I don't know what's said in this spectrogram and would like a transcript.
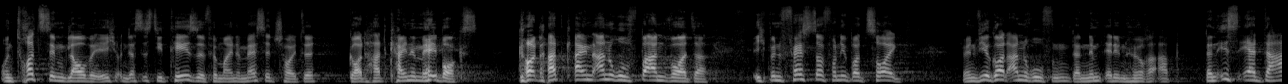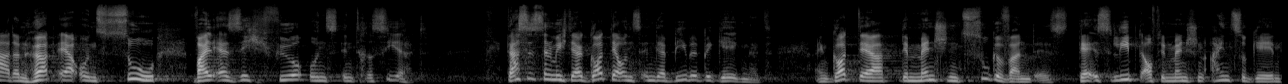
Und trotzdem glaube ich, und das ist die These für meine Message heute, Gott hat keine Mailbox. Gott hat keinen Anrufbeantworter. Ich bin fest davon überzeugt, wenn wir Gott anrufen, dann nimmt er den Hörer ab. Dann ist er da, dann hört er uns zu, weil er sich für uns interessiert. Das ist nämlich der Gott, der uns in der Bibel begegnet. Ein Gott, der dem Menschen zugewandt ist, der es liebt, auf den Menschen einzugehen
